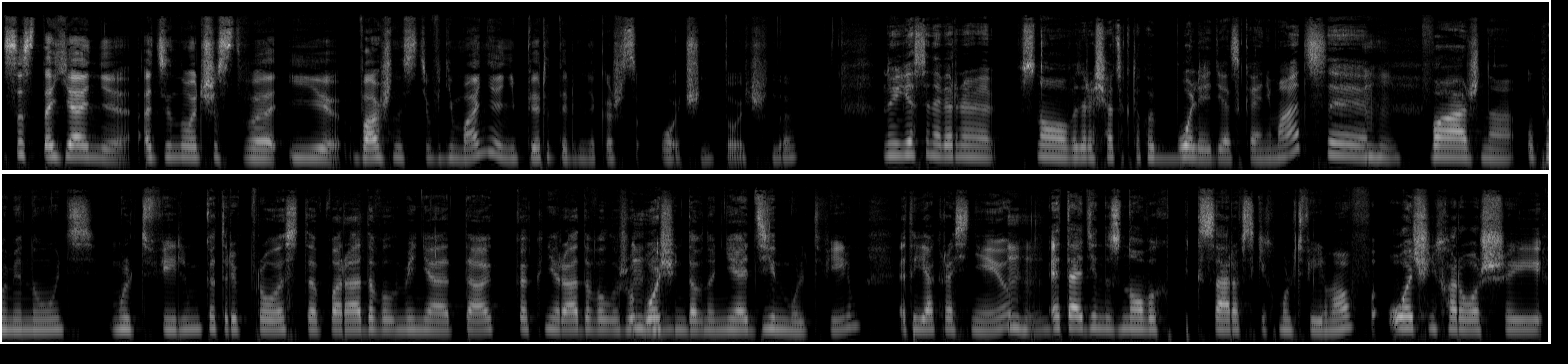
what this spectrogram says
состояние одиночества и важности внимания они передали, мне кажется, очень точно. Ну, и если, наверное, снова возвращаться к такой более детской анимации, важно упомянуть мультфильм, который просто порадовал меня так, как не радовал уже Мгм. очень давно ни один мультфильм. Это «Я краснею». Мгм. Это один из новых пиксаровских мультфильмов, очень хороший.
